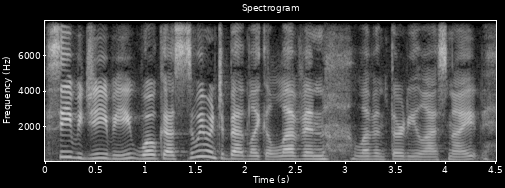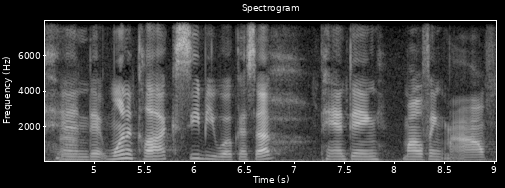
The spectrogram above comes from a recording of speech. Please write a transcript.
CBGB woke us. So we went to bed like 11, 11.30 last night. Uh. And at 1 o'clock, CB woke us up, panting, mouthing, mouth,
